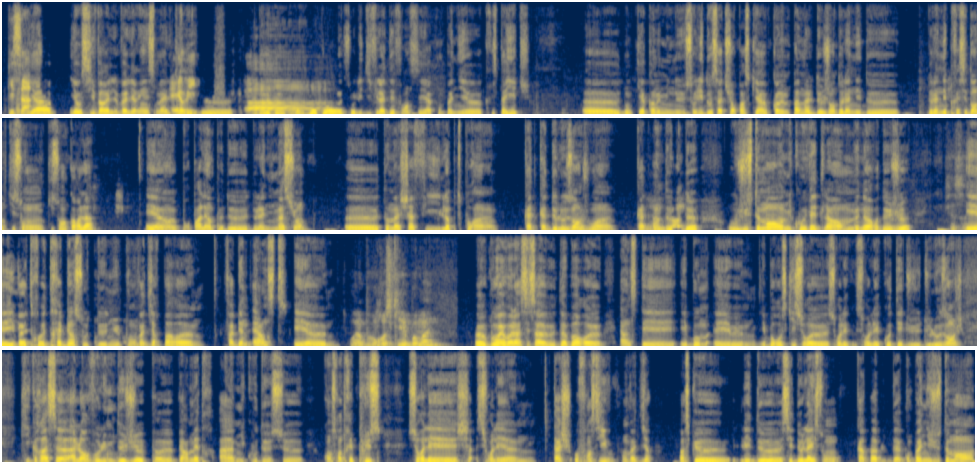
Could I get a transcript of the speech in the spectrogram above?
Qui ça? Il y, a, il y a aussi Valérien Ismaël eh qui oui. arrive de, ah. de, de, pour solidifier la défense et accompagner euh, Kristajic. Euh, donc il y a quand même une solide ossature parce qu'il y a quand même pas mal de gens de l'année de, de l'année précédente qui sont qui sont encore là. Et euh, pour parler un peu de, de l'animation, euh, Thomas Schaff il opte pour un 4-4 de losange ou un 4-1-2-1-2 où justement Miku il va être là en meneur de jeu et il va être très bien soutenu on va dire par Fabian Ernst et ouais Borowski et Baumann. Euh, ouais, voilà, c'est ça. D'abord, euh, Ernst et, et, Borowski sur, euh, sur, les, sur les côtés du, du losange, qui, grâce à leur volume de jeu, peut permettre à Miku de se concentrer plus sur les, sur les euh, tâches offensives, on va dire, parce que les deux, ces deux-là, ils sont capables d'accompagner justement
